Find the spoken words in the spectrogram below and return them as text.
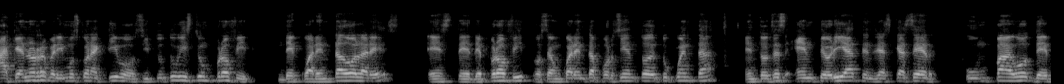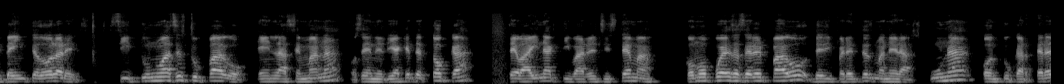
¿A qué nos referimos con activo? Si tú tuviste un profit de 40 dólares, este, de profit, o sea, un 40% de tu cuenta, entonces en teoría tendrías que hacer un pago de 20 dólares. Si tú no haces tu pago en la semana, o sea, en el día que te toca, te va a inactivar el sistema. ¿Cómo puedes hacer el pago? De diferentes maneras. Una, con tu cartera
